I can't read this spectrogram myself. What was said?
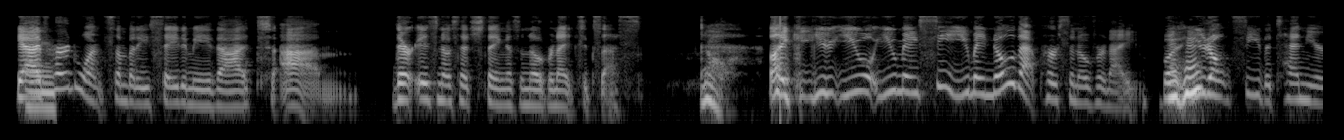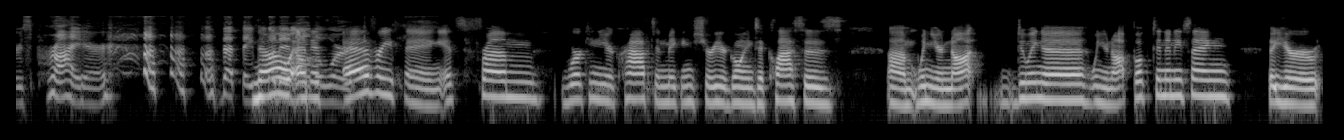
Yeah, and, I've heard once somebody say to me that um, there is no such thing as an overnight success. No. Like you you you may see you may know that person overnight, but mm-hmm. you don't see the 10 years prior that they no, put in and all the work. Everything. It's from working your craft and making sure you're going to classes um, when you're not doing a when you're not booked in anything that you're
